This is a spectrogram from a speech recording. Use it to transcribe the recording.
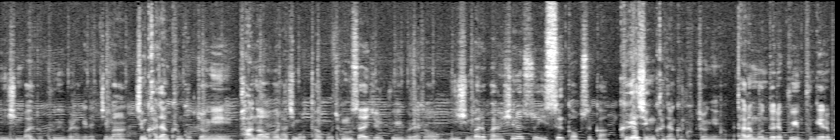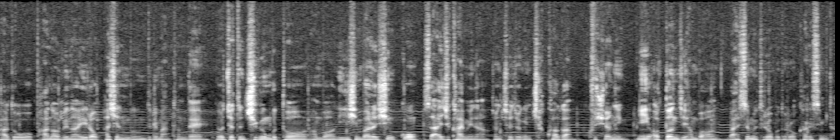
이 신발도 구입을 하긴 했지만 지금 가장 큰 걱정이 반up을 하지 못하고 정 사이즈를 구입을 해서 이 신발을 과연 신을 수 있을까 없을까? 그게 지금 가장 큰 걱정이에요. 다른 분들의 구입 후기를 봐도 반up이나 1up 하시는 분들이 많던데 어쨌든 지금부터 한번 이 신발을 신고 사이즈 감이나 전체적인 착화감 cushioning이 어떤지 한번 말씀을 드려보도록 하겠습니다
